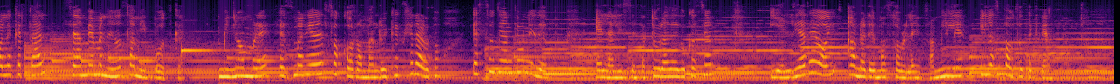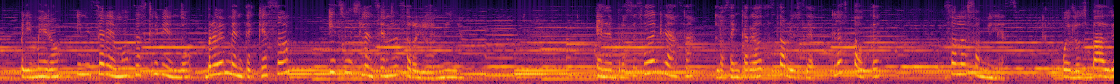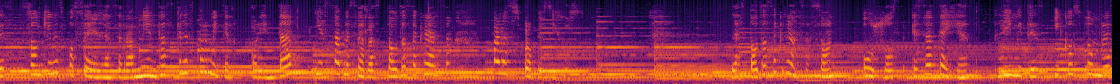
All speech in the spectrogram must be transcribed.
Hola, ¿qué tal? Sean bienvenidos a mi podcast. Mi nombre es María del Socorro Manríquez Gerardo, estudiante UNIDEP en la licenciatura de Educación, y el día de hoy hablaremos sobre la infamilia y las pautas de crianza. Primero, iniciaremos describiendo brevemente qué son y su influencia en el desarrollo del niño. En el proceso de crianza, los encargados de establecer las pautas son las familias, pues los padres son quienes poseen las herramientas que les permiten orientar y establecer las pautas de crianza para sus propios hijos. Las pautas de crianza son usos, estrategias, límites y costumbres,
